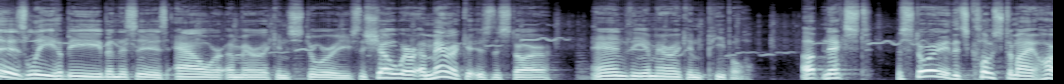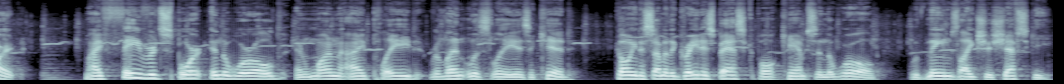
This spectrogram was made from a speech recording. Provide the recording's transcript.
Is Lee Habib, and this is Our American Stories, the show where America is the star and the American people. Up next, a story that's close to my heart, my favorite sport in the world, and one I played relentlessly as a kid, going to some of the greatest basketball camps in the world with names like Krzyzewski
